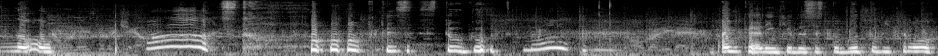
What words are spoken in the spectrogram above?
No! Ah! Stop! This is too good. No! I'm telling you, this is too good to be true.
